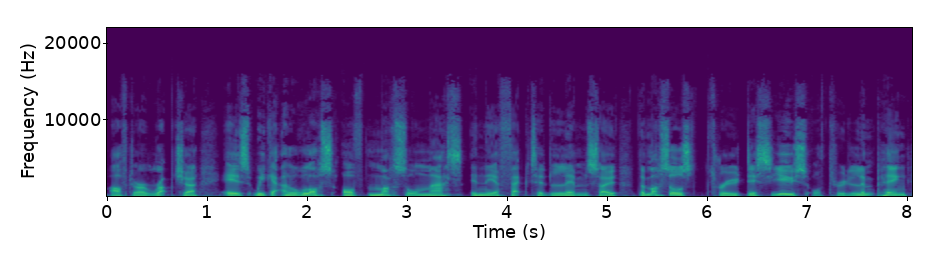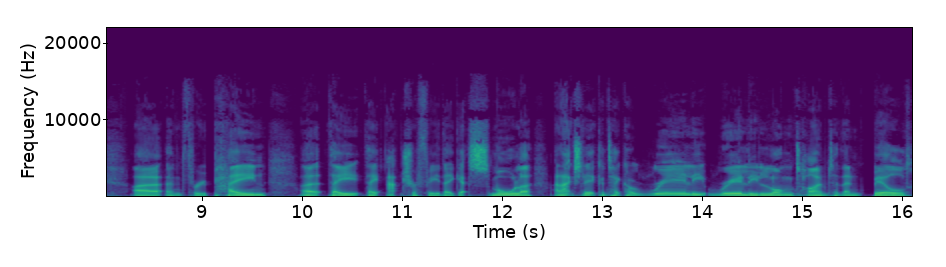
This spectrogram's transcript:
after a rupture, is we get a loss of muscle mass in the affected limb. So the muscles, through disuse or through limping uh, and through pain, uh, they they atrophy, they get smaller, and actually it can take a really really long time to then build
